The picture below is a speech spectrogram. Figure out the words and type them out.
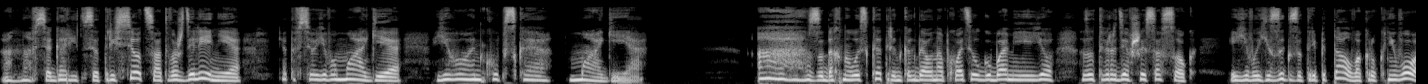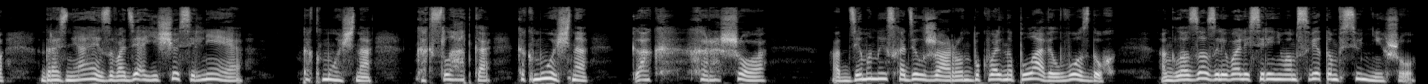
Она вся горит, вся трясется от вожделения. Это все его магия, его инкубская магия. а задохнулась Кэтрин, когда он обхватил губами ее затвердевший сосок, и его язык затрепетал вокруг него, дразняя и заводя еще сильнее — как мощно, как сладко, как мощно, как хорошо. От демона исходил жар, он буквально плавил воздух, а глаза заливали сиреневым светом всю нишу.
